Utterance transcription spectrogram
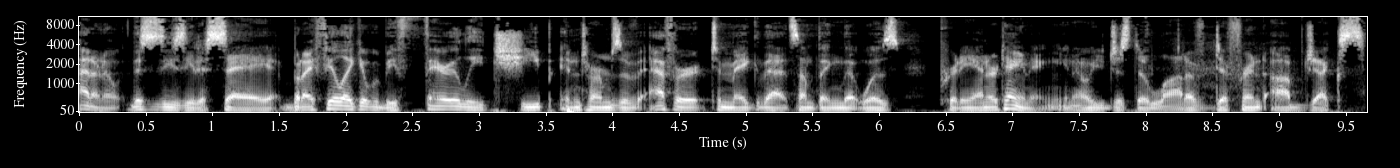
I, I don't know. This is easy to say, but I feel like it would be fairly cheap in terms of effort to make that something that was pretty entertaining. You know, you just a lot of different objects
